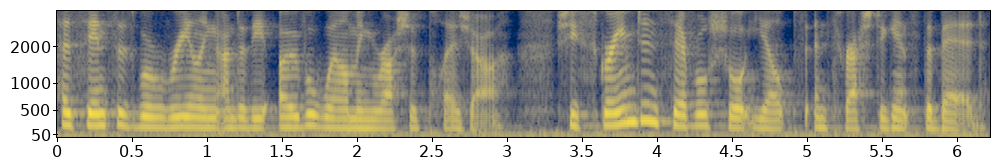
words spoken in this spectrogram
Her senses were reeling under the overwhelming rush of pleasure. She screamed in several short yelps and thrashed against the bed,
